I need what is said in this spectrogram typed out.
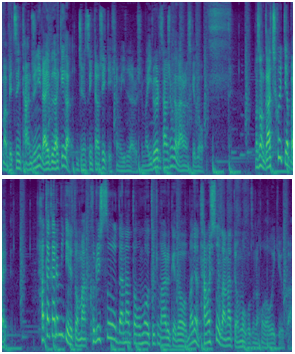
まあ、別に単純にライブだけが純粋に楽しいっていう人もいるだろうし、まあ、いろいろ楽しみ方あるんですけど、まあ、そのガチ恋ってやっぱ旗から見てると、まあ、苦しそうだなと思う時もあるけど、まあ、でも楽しそうだなって思うことの方が多いというか、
